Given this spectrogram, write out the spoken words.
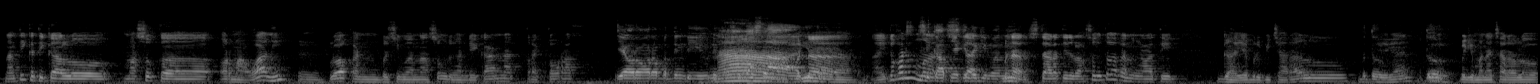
nanti ketika lo masuk ke ormawa nih Hmm. lo akan bersinggungan langsung dengan dekanat rektorat Ya orang-orang penting di universitas nah lah gitu benar ya. nah itu kan Sikapnya kita gimana? benar secara tidak langsung itu akan ngelatih gaya berbicara lo Betul, ya kan betul. bagaimana cara lo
